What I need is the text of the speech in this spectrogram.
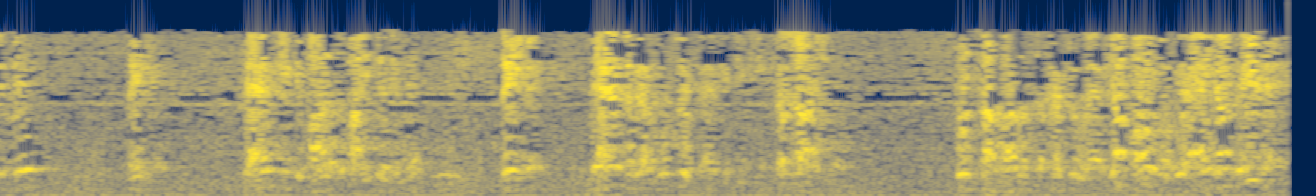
ذمہ نہیں ہے۔ بہن کی کفالت بھائی کے ذمہ نہیں ہے۔ بہن اگر مفت ہے کسی کی تلاش ہے اس کا بھارت سکھٹو ہے یا بہت ہو گیا ہے یا غریب ہے،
